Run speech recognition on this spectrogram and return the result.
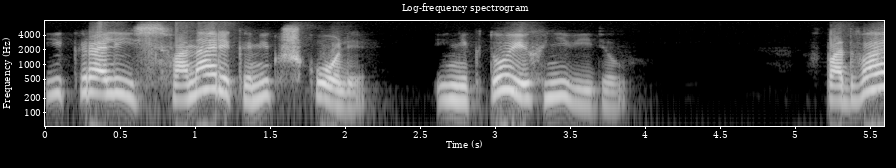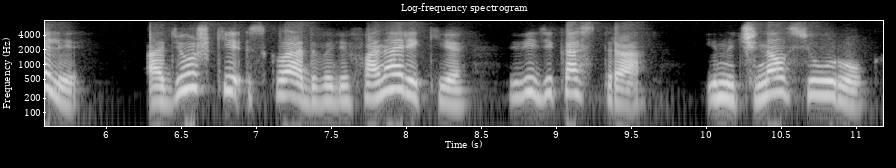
И крались с фонариками к школе, и никто их не видел. В подвале одежки складывали фонарики в виде костра, и начинался урок.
